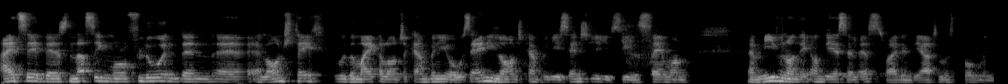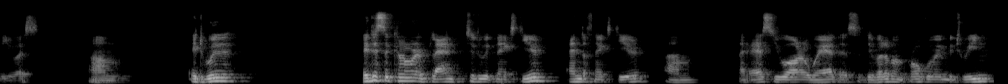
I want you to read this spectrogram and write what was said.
I'd say there's nothing more fluent than a, a launch date with a micro launcher company or with any launch company. Essentially, you see the same on um, even on the on the SLS, right, in the Artemis program in the US. Um, it will it is a current plan to do it next year end of next year um, but as you are aware there's a development program in between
